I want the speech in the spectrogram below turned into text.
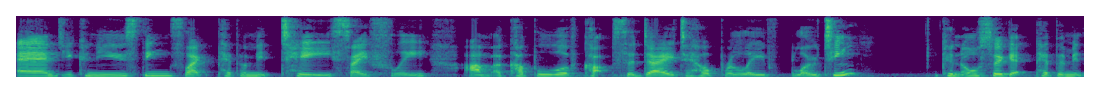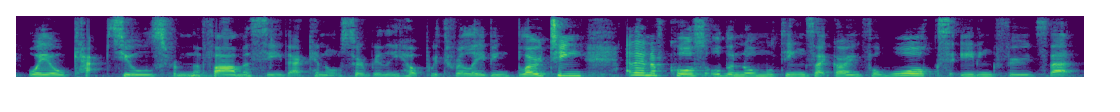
and you can use things like peppermint tea safely, um, a couple of cups a day to help relieve bloating can also get peppermint oil capsules from the pharmacy that can also really help with relieving bloating. And then, of course, all the normal things like going for walks, eating foods that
